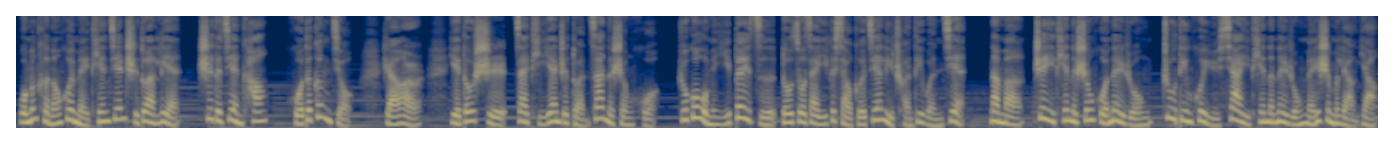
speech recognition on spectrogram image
我们可能会每天坚持锻炼，吃得健康，活得更久，然而也都是在体验着短暂的生活。如果我们一辈子都坐在一个小隔间里传递文件，那么这一天的生活内容注定会与下一天的内容没什么两样，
